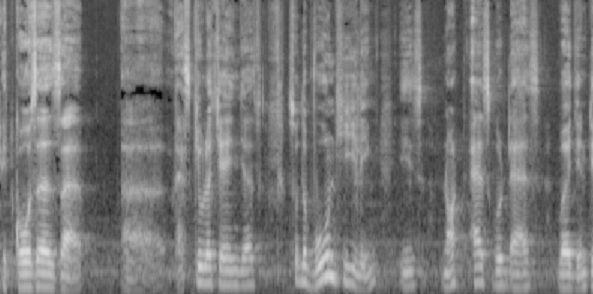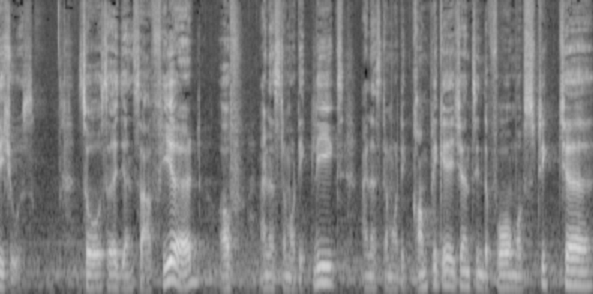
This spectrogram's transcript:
it causes uh, uh, vascular changes. So the wound healing is not as good as virgin tissues. So surgeons are feared of anastomotic leaks, anastomotic complications in the form of stricture,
